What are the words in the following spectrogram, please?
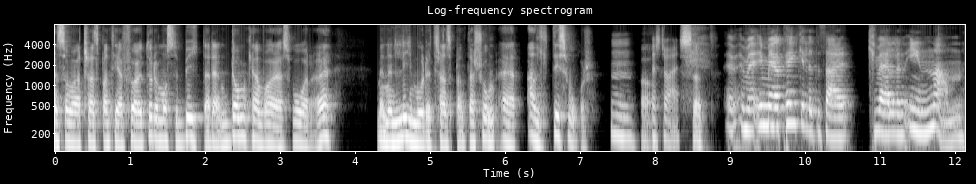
en som har transplanterat förut och du måste byta den, de kan vara svårare. Men en livmodertransplantation är alltid svår. Mm, Ja. Förstår. Att, Eh, Men, men jag tänker lite så här, kvällen innan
